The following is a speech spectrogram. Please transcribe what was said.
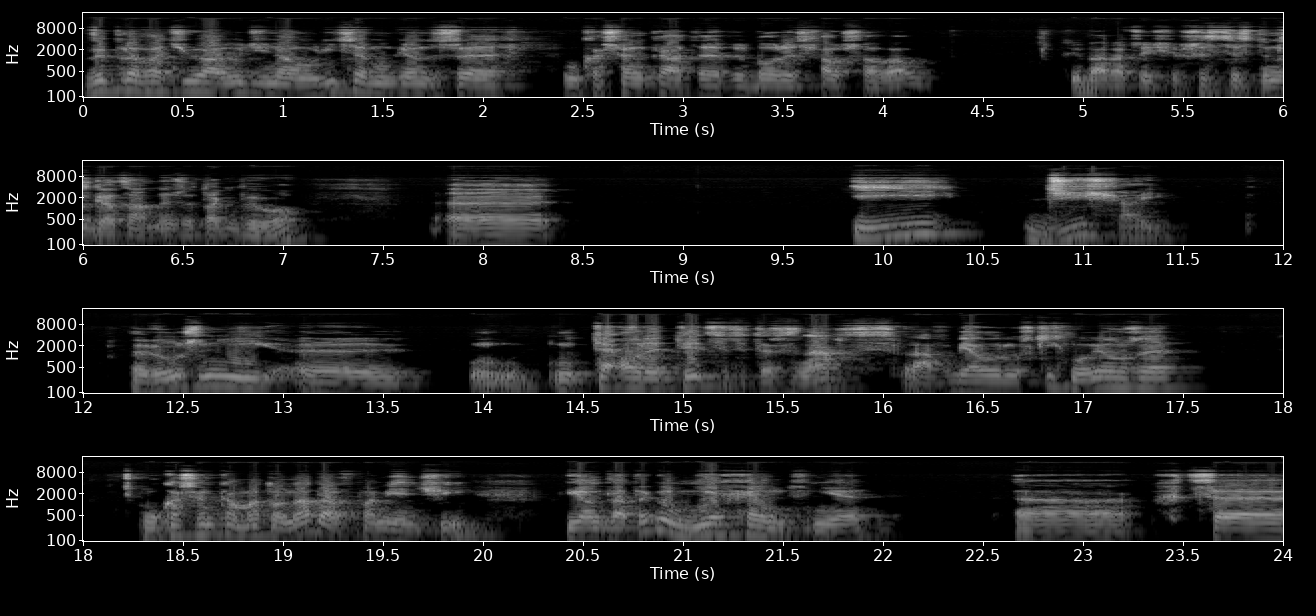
wyprowadziła ludzi na ulicę, mówiąc, że Łukaszenka te wybory sfałszował. Chyba raczej się wszyscy z tym zgadzamy, że tak było. E, I dzisiaj różni e, teoretycy, czy też znawcy spraw białoruskich mówią, że Łukaszenka ma to nadal w pamięci i on dlatego niechętnie e, chce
